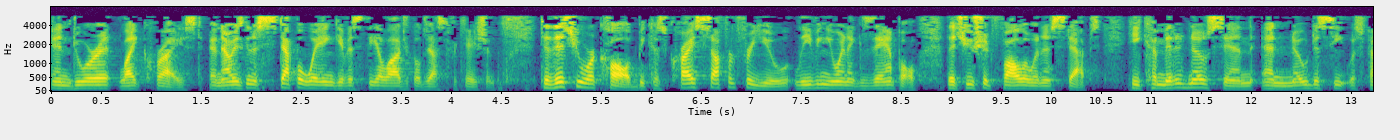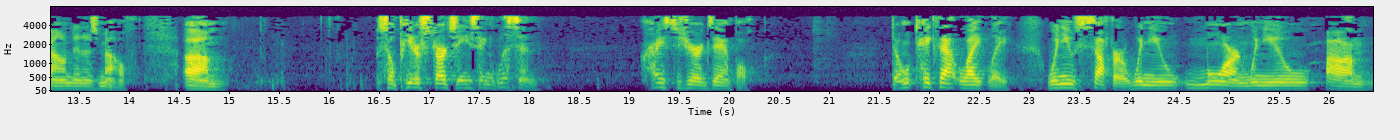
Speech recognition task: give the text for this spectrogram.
endure it like Christ. And now he's going to step away and give his theological justification. To this you were called, because Christ suffered for you, leaving you an example that you should follow in his steps. He committed no sin, and no deceit was found in his mouth. Um, so Peter starts saying, he's saying, listen, Christ is your example. Don't take that lightly. When you suffer, when you mourn, when you um,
